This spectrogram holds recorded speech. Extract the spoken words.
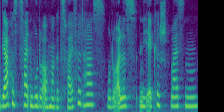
gab es Zeiten, wo du auch mal gezweifelt hast, wo du alles in die Ecke schmeißen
